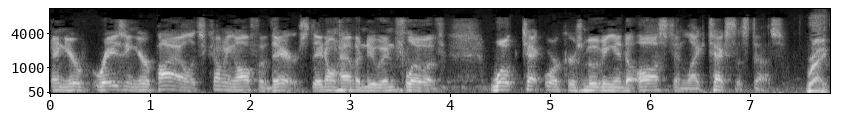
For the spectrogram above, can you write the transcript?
and you're raising your pile, it's coming off of theirs. They don't have a new inflow of woke tech workers moving into Austin like Texas does. Right.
